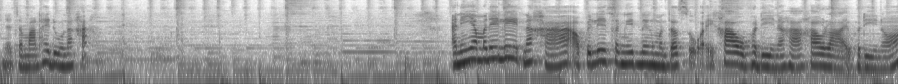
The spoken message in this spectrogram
เดี๋ยวจะมัดให้ดูนะคะ อันนี้ยังไม่ได้รีดนะคะ เอาไปรีดสักนิดนึงมันจะสวยเข้าพอดีนะคะ เข้าลายพอดีเนาะ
